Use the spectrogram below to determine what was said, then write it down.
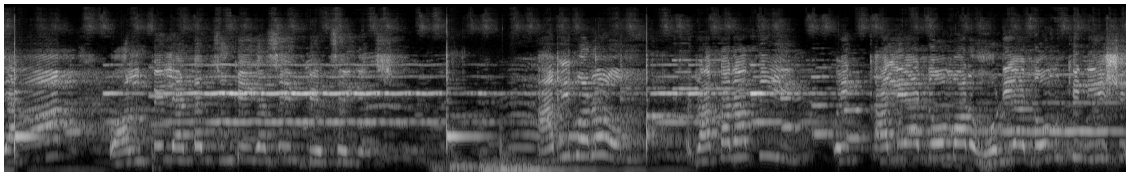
যাক অল্পে লেটা চুকে গেছে বেঁচে গেছে। আমি বরং রাতারাতি ওই কালিয়া ডোম আর হরিয়া ডোমকে নিয়ে সে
